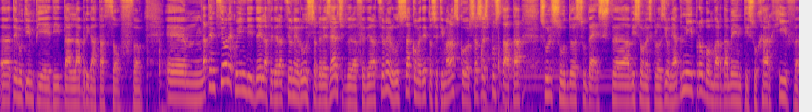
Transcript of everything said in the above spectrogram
eh, tenuti in piedi dalla brigata Azov. Ehm, la tensione quindi della federazione russa, dell'esercito della federazione russa, come detto settimana scorsa, si è spostata sul sud-sud-est. Vi sono esplosioni a Dnipro, bombardamenti su Kharkiv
